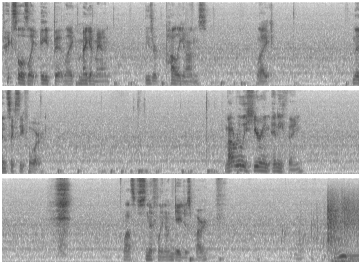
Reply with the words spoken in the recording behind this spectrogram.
Pixel is like 8 bit, like Mega Man. These are polygons. Like N64. Not really hearing anything. Lots of sniffling on Gage's part. Hmm.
